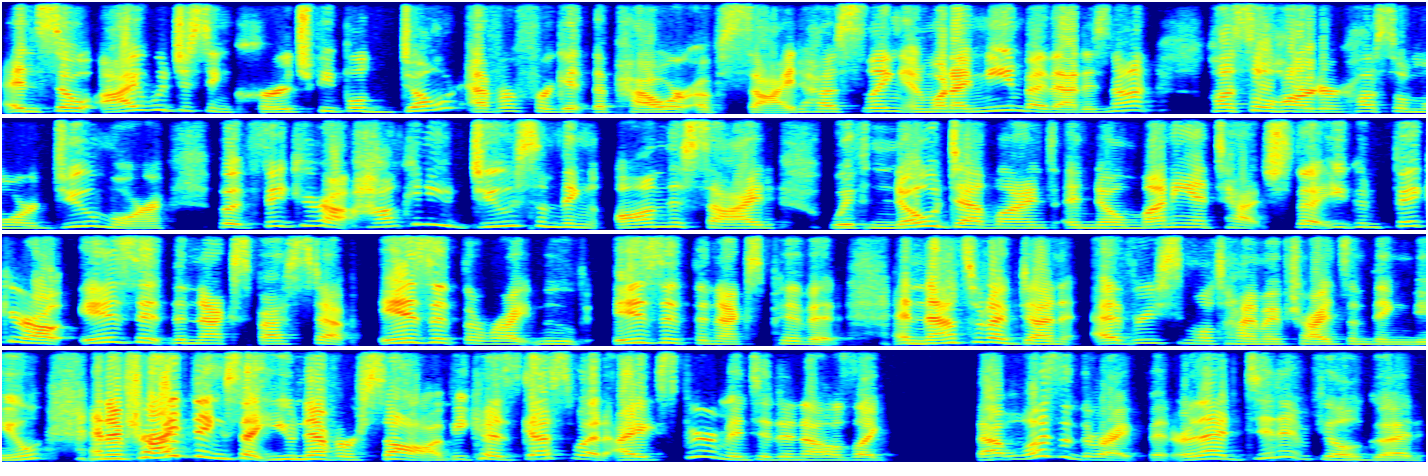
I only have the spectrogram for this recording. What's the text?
And so I would just encourage people don't ever forget the power of side hustling. And what I mean by that is not hustle harder, hustle more, do more, but figure out how can you do something on the side with no deadlines and no money attached so that you can figure out is it the next best step? Is it the right move? Is it the next pivot? And that's what I've done every single time I've tried something new. And I've tried things that you never saw mm-hmm. because guess what? I experimented and I was like, that wasn't the right fit or that didn't feel good.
